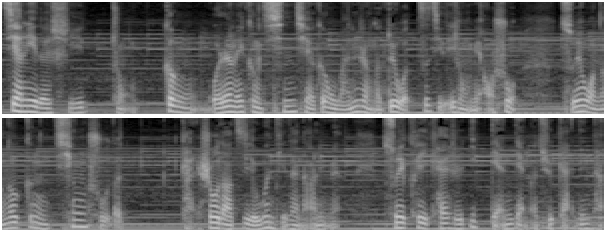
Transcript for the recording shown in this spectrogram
建立的是一种更我认为更亲切、更完整的对我自己的一种描述，所以我能够更清楚的感受到自己的问题在哪里面，所以可以开始一点点的去改进它。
